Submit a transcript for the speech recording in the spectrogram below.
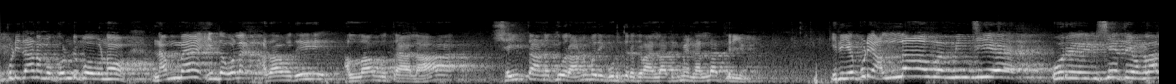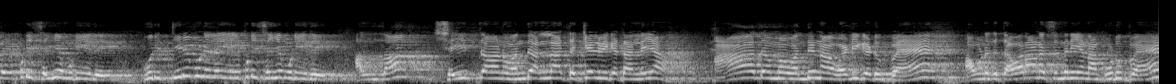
இப்படி தான் நம்ம கொண்டு போகணும். நம்ம இந்த உலக அதாவது அல்லாஹு தாலா ஷைத்தானுக்கு ஒரு அனுமதி கொடுத்துருக்குறான். எல்லாத்துக்குமே நல்லா தெரியும். இது எப்படி அல்லாவை மிஞ்சிய ஒரு விஷயத்தை இவங்களால எப்படி செய்ய முடியுது? ஒரு திருப்பு நிலையை எப்படி செய்ய முடியுது? அல்லாஹ் ஷைத்தான் வந்து அல்லாட்ட கேள்வி கேட்டான் இல்லையா? ஆதம வந்து நான் வழி கெடுப்பேன் அவனுக்கு தவறான சிந்தனையை நான் கொடுப்பேன்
